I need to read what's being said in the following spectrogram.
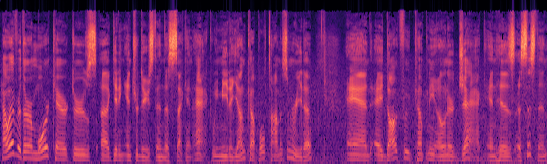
However, there are more characters uh, getting introduced in this second act. We meet a young couple, Thomas and Rita, and a dog food company owner, Jack, and his assistant,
